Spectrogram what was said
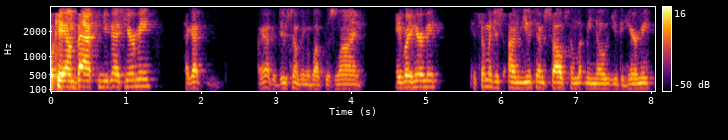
Okay, I'm back. Can you guys hear me? I got I got to do something about this line. Anybody hear me? Can someone just unmute themselves and let me know that you can hear me?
